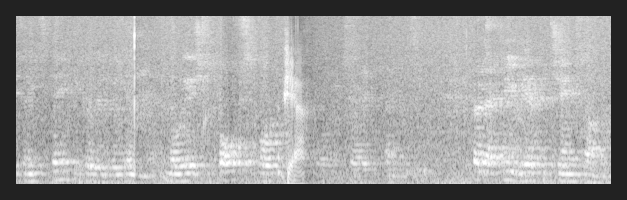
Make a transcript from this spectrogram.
it's a mistake because it was knowledge of sport. Yeah. Sorry, But I think we have to change something.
